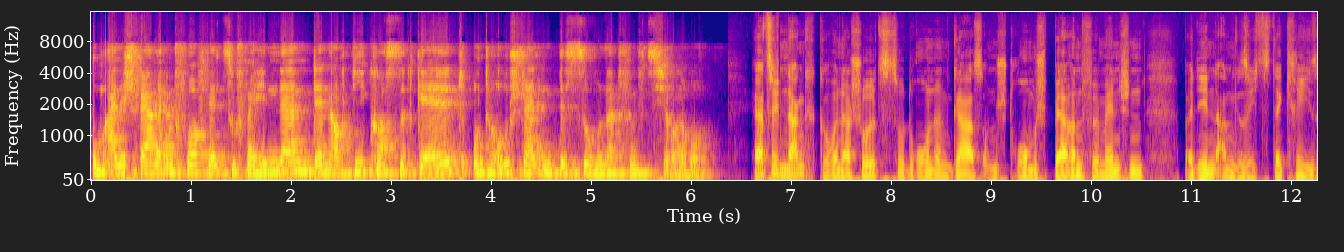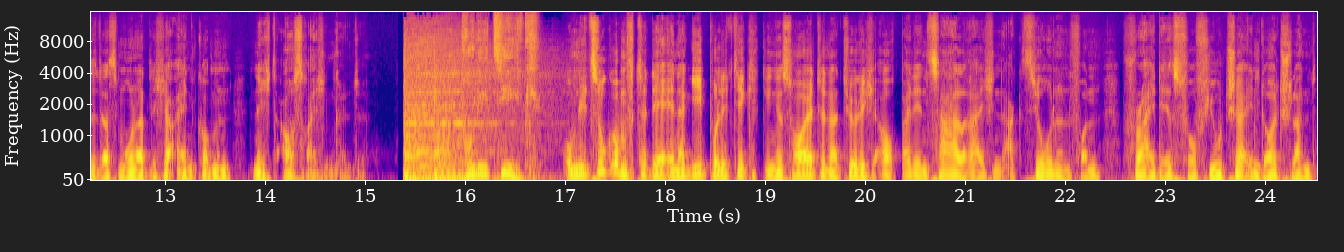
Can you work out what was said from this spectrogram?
um eine Sperre im Vorfeld zu verhindern, denn auch die kostet Geld, unter Umständen bis zu 150 Euro. Herzlichen Dank, Corinna Schulz, zu Drohnen, Gas- und Stromsperren für Menschen, bei denen angesichts der Krise das monatliche Einkommen nicht ausreichen könnte. Politik. Um die Zukunft der Energiepolitik ging es heute natürlich auch bei den zahlreichen Aktionen von Fridays for Future in Deutschland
